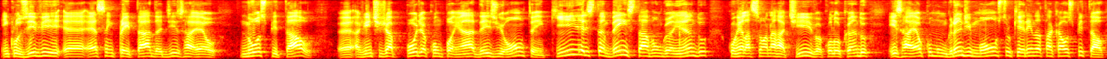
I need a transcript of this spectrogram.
Inclusive, é, essa empreitada de Israel no hospital, é, a gente já pôde acompanhar desde ontem que eles também estavam ganhando com relação à narrativa, colocando Israel como um grande monstro querendo atacar o hospital.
